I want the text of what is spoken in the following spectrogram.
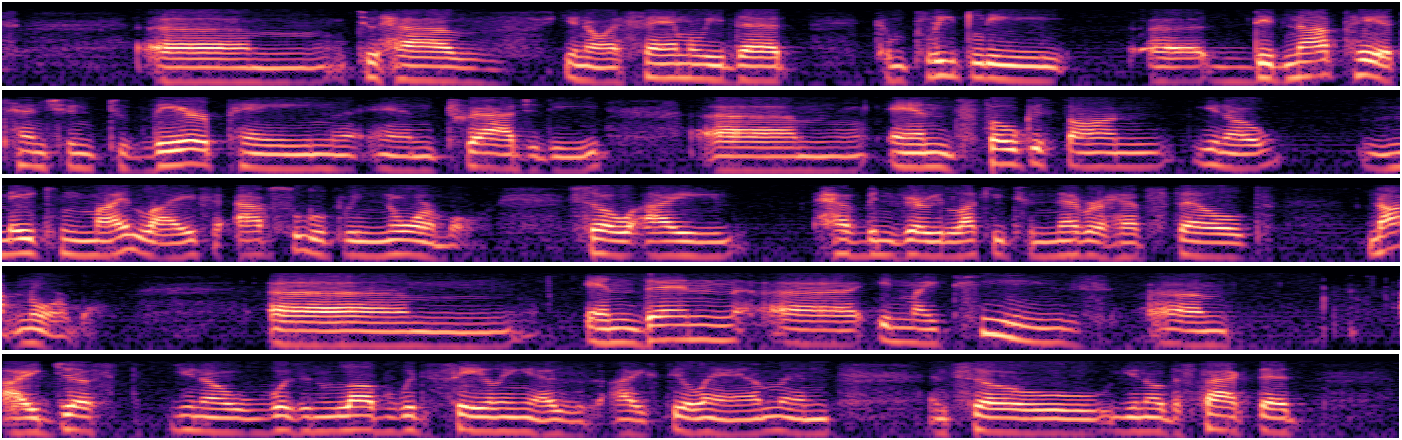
um, to have you know a family that completely uh, did not pay attention to their pain and tragedy, um, and focused on you know making my life absolutely normal. So I have been very lucky to never have felt not normal. Um, and then uh, in my teens, um, I just you know was in love with sailing as I still am, and and so you know the fact that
